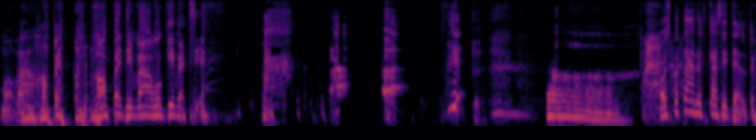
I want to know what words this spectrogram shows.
Mä oon vähän hapettanut. Hapetin vähän mun kiveksiä. Olisiko tämä nyt käsitelty?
